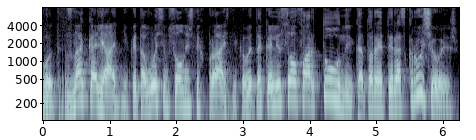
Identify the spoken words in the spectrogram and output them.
Вот. Знак колядник – это 8 солнечных праздников. Это колесо фортуны, которое ты раскручиваешь,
